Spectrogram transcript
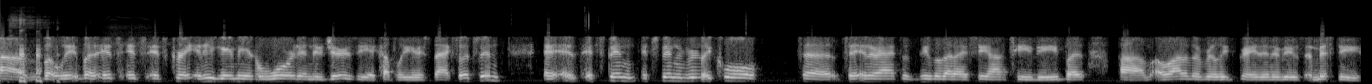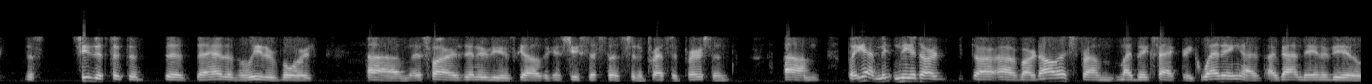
Um, but we but it's it's it's great. And he gave me an award in New Jersey a couple of years back. So it's been it, it's been it's been really cool to to interact with people that I see on TV. But um, a lot of the really great interviews. And Misty just she just took the the, the head of the leaderboard um, as far as interviews go because she's just such an impressive person. Um, but yeah, M- Nia Dar- Dar- uh, Vardalos from My Big Fat Greek Wedding. I've, I've gotten to interview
